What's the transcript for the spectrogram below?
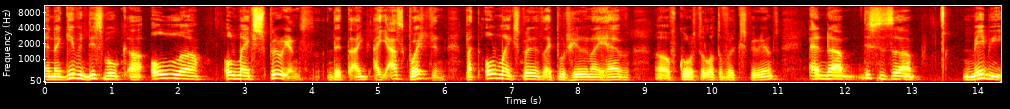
And I give in this book uh, all, uh, all my experience that I, I ask questions, but all my experience I put here and I have uh, of course, a lot of experience. And um, this is uh, maybe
